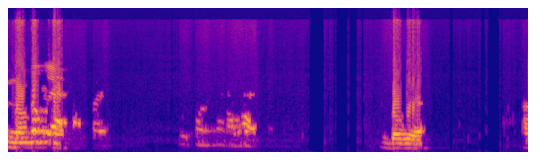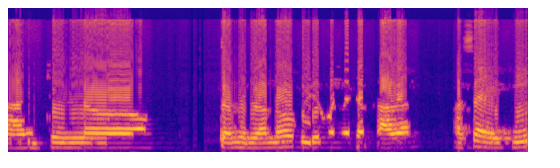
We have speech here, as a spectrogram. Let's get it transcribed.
बरोबर. बघूया आणखीन तर मित्रांनो व्हिडिओ बनवायचं कारण असं आहे की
